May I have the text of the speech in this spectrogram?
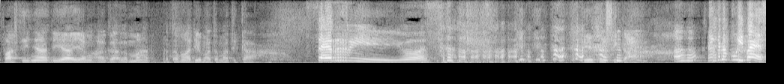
Pastinya dia yang agak lemah pertama dia matematika, Serius. di fisika, Kan kan aku IPS.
